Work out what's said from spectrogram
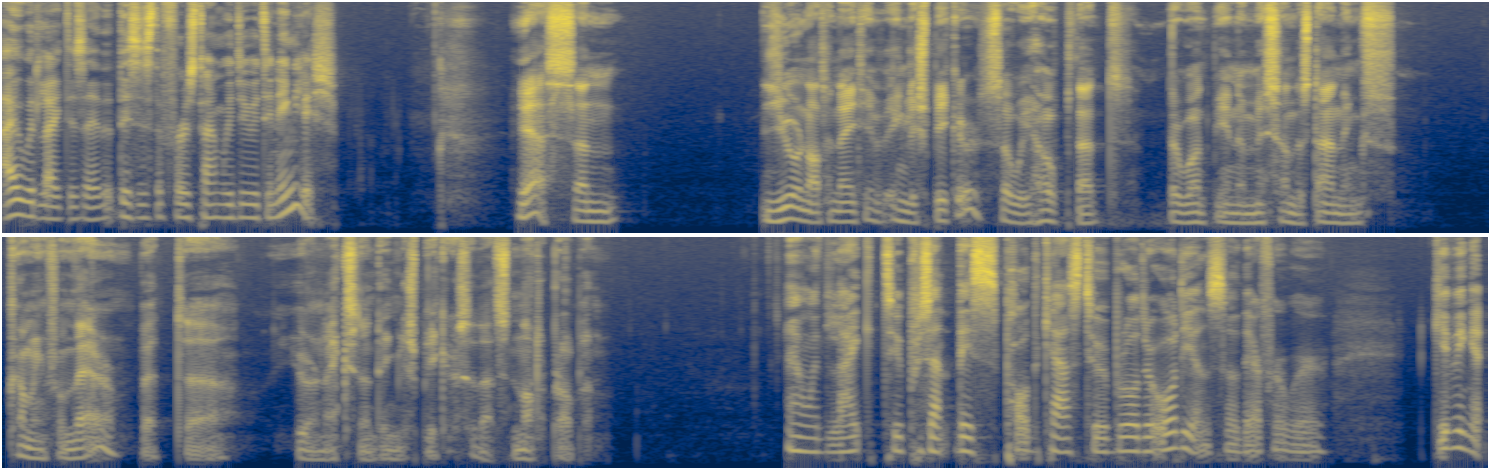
I would like to say that this is the first time we do it in English. Yes, and you're not a native English speaker, so we hope that there won't be any misunderstandings coming from there. But uh, you're an excellent English speaker, so that's not a problem. And we'd like to present this podcast to a broader audience, so therefore we're giving it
